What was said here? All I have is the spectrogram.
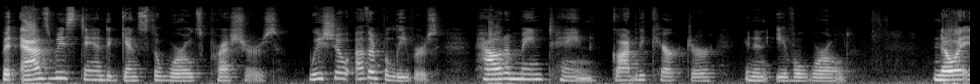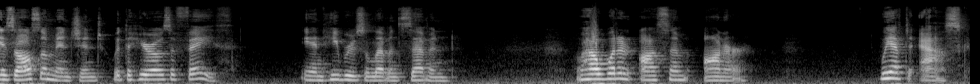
But as we stand against the world's pressures, we show other believers how to maintain godly character in an evil world. Noah is also mentioned with the heroes of faith. in Hebrews 11:7. Wow, what an awesome honor. We have to ask,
